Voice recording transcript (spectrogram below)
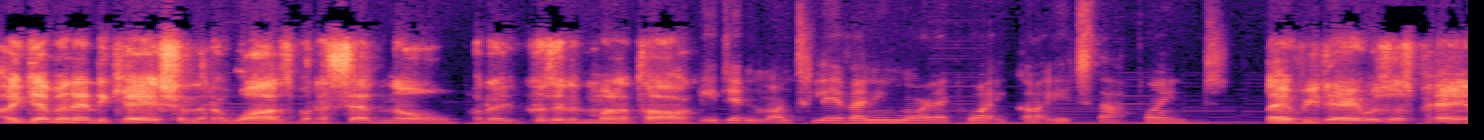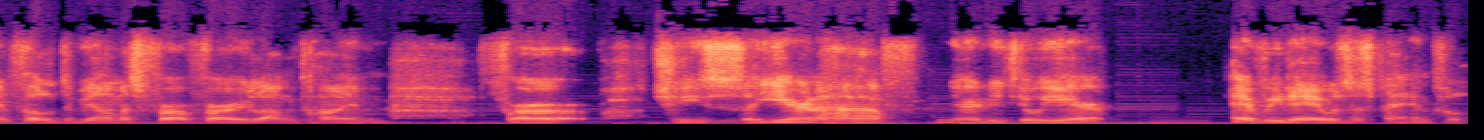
I gave an indication that it was, but I said no, but because I, I, didn't want to talk. You didn't want to live anymore. Like, what got you to that point? Every day was just painful, to be honest, for a very long time. For Jesus, a year and a half, nearly two year. Every day was just painful,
